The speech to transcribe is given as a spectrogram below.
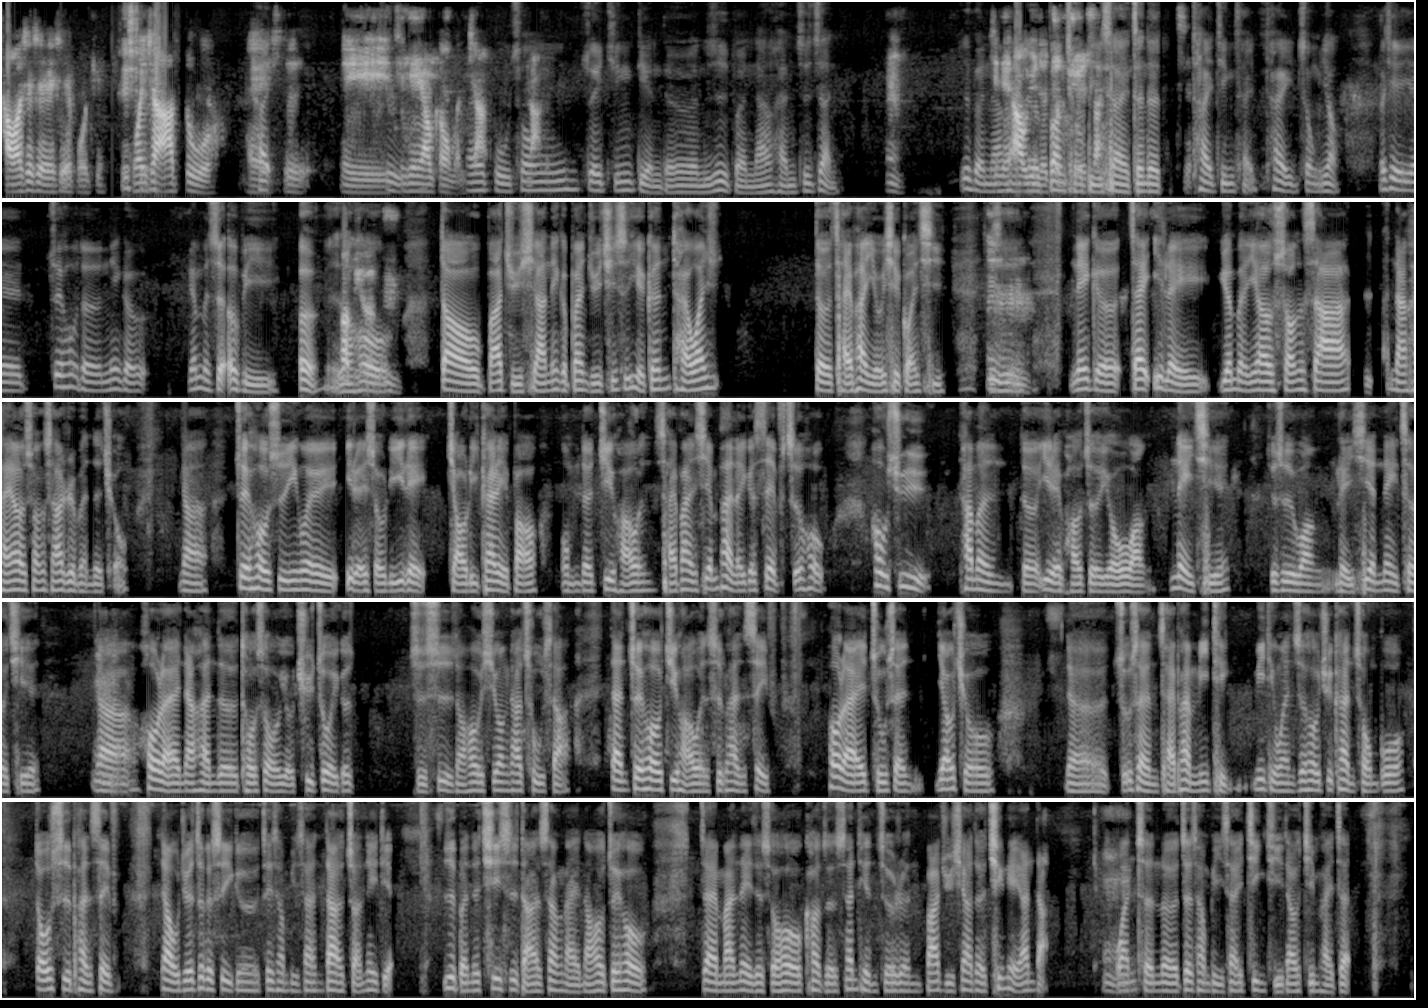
好啊，谢谢谢谢博君。问一下阿杜，哎，是你今天要跟我们讲补充最经典的日本南韩之战。嗯，日本南韩的棒球比赛真的太精彩、太重要，而且也最后的那个原本是二比二，然后。到八局下那个半局，其实也跟台湾的裁判有一些关系，就是那个在一垒原本要双杀南韩要双杀日本的球，那最后是因为一垒手李磊脚离开垒包，我们的季华文裁判先判了一个 safe 之后，后续他们的一垒跑者有往内切，就是往垒线内侧切。那后来南韩的投手有去做一个指示，然后希望他触杀，但最后季华文是判 safe。后来主审要求，呃，主审裁判 meeting meeting 完之后去看重播，都是判 safe。那我觉得这个是一个这场比赛很大的转捩点。日本的气势打上来，然后最后在满垒的时候，靠着山田哲人八局下的清垒安打，完成了这场比赛晋级到金牌战。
